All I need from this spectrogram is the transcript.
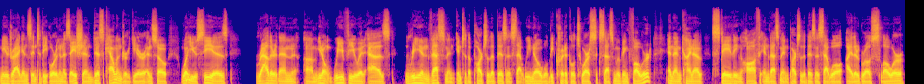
new dragons into the organization this calendar year. And so what mm-hmm. you see is rather than, um, you know, we view it as reinvestment into the parts of the business that we know will be critical to our success moving forward, and then kind of staving off investment in parts of the business that will either grow slower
